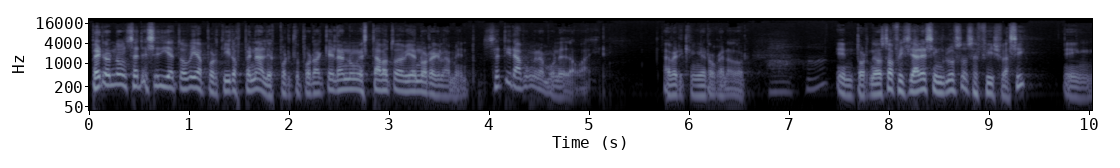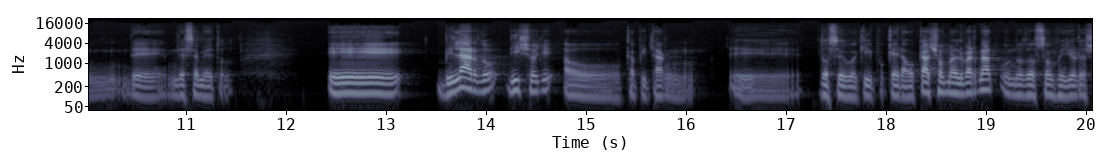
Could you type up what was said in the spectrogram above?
pero non se decidía todavía por tiros penales, porque por aquela non estaba todavía no reglamento. Se tiraba unha moneda ao aire, a ver quen era o ganador. Uh -huh. En torneos oficiales incluso se fixo así, en, de, de ese método. eh, Bilardo díxolle ao capitán eh, do seu equipo, que era o Cacho Malvernat, un dos seus mellores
